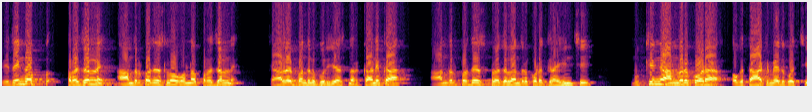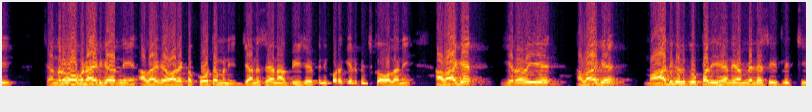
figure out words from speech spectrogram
విధంగా ప్రజల్ని ఆంధ్రప్రదేశ్లో ఉన్న ప్రజల్ని చాలా ఇబ్బందులు గురి చేస్తున్నారు. కనుక ఆంధ్రప్రదేశ్ ప్రజలందరూ కూడా గ్రహించి ముఖ్యంగా అందరూ కూడా ఒక తాటి మీదకి వచ్చి చంద్రబాబు నాయుడు గారిని అలాగే వారి యొక్క కూటమిని జనసేన బీజేపీని కూడా గెలిపించుకోవాలని అలాగే ఇరవై అలాగే మాదిగలకు పదిహేను ఎమ్మెల్యే సీట్లు ఇచ్చి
